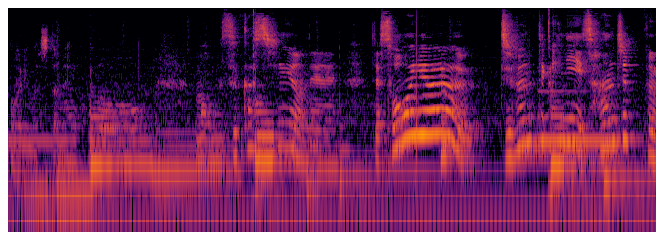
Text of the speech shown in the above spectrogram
終わりましたね。なるほどまあ難しいよね。じゃあそういう自分的に30分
